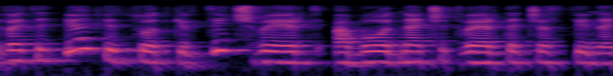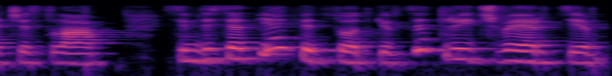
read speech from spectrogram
25% це чверть або 1 четверта частина числа, 75% це 3 чверті.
